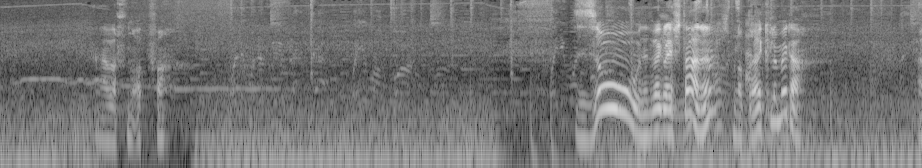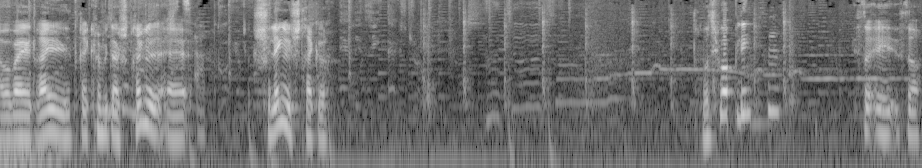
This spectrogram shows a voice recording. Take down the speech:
ja, was ein Opfer. So, sind wir gleich da, ne? Noch drei Kilometer. Aber bei drei, drei Kilometer Strängel, äh. Schlängelstrecke. Muss ich überhaupt blinken? Ist ey, ist da.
